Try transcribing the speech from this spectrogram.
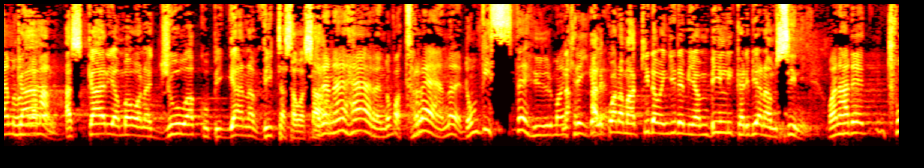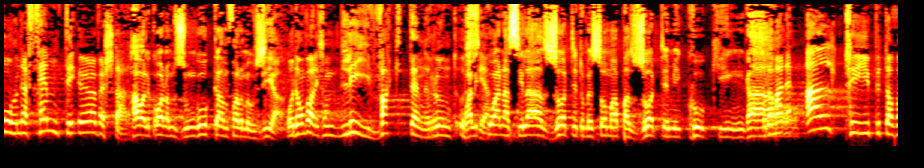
500 askari, man. askari ambao wanajua kupigana vita Och den sawasawa här hären, de var tränare, de visste hur man na, krigade. alikuwa na maakida wengine mia mbili karibia na hamsini Och han hade 250 överstar. hawa walikuwa wanamzunguka mfalme uzia Och de var liksom livvakten runt Ussia. walikuwa na silaha zote tumesoma hapa zote mikuki Och de ngao hade all typ av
